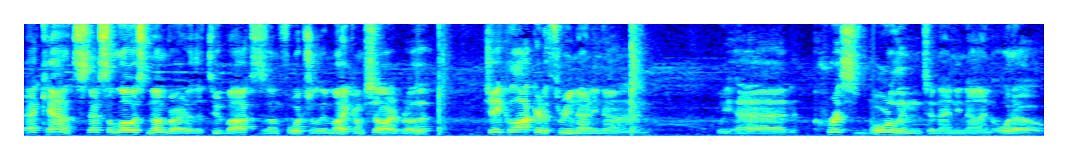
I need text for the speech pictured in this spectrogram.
That counts. That's the lowest number out of the two boxes, unfortunately. Mike, I'm sorry, brother. Jake Locker to 399. We had Chris Borland to 99 auto.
